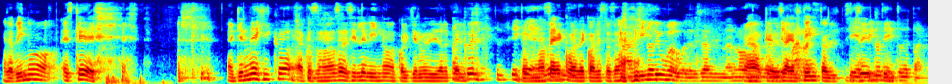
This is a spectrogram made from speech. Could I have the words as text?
O sea, vino, es que aquí en México acostumbramos a decirle vino a cualquier bebida alcohólica. Sí, Entonces no sé bueno, cuál, sí. de cuál estás Ah, hablando. vino de uva, güey. O sea, la norma. Ah, o sea, el tinto, el- Sí, sí, el vino tinto. tinto de parra.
